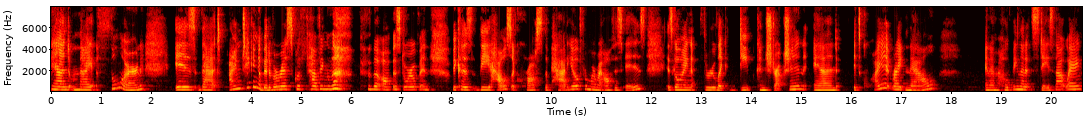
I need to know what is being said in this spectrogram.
And my thorn is that I'm taking a bit of a risk with having the the office door open because the house across the patio from where my office is is going through like deep construction and it's quiet right now and I'm hoping that it stays that way.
